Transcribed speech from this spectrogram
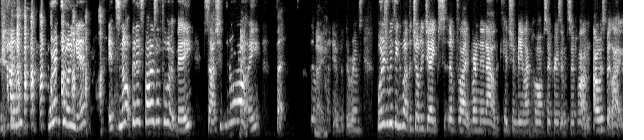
And we're enjoying it. It's not been as bad as I thought it'd be. It's actually been all right, but were No. the rooms. What did we think about the Jolly Japes of like running out of the kitchen, being like, "Oh, I'm so crazy, I'm so fun." I was a bit like,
